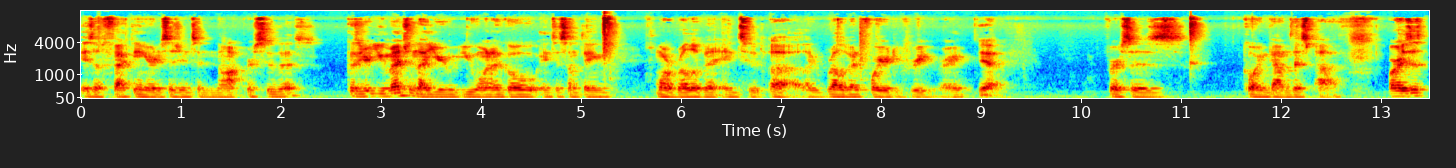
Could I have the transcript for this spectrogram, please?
is affecting your decision to not pursue this? Because you you mentioned that you you want to go into something more relevant into uh like relevant for your degree, right? Yeah. Versus going down this path, or is it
